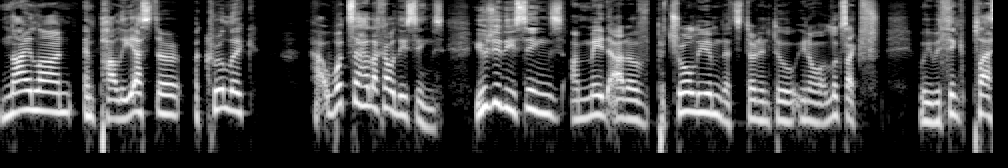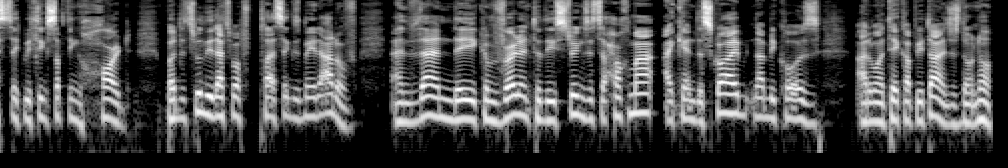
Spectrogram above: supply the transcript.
nylon and polyester, acrylic? How, what's the halakha with these things? Usually, these things are made out of petroleum that's turned into, you know, it looks like we, we think plastic, we think something hard, but it's really that's what plastic is made out of. And then they convert into these strings. It's a hokmah I can describe, not because I don't want to take up your time, I just don't know,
